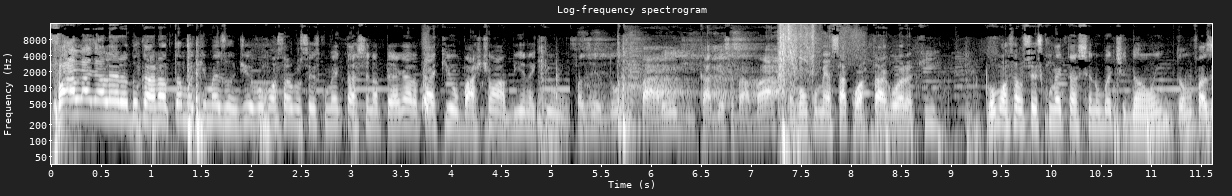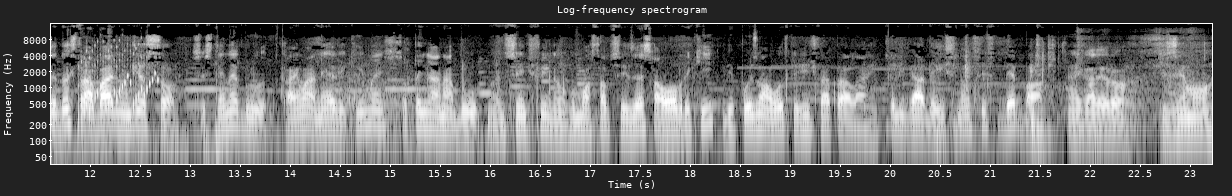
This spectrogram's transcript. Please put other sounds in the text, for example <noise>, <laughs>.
Fala galera do canal, estamos aqui mais um dia, eu vou mostrar pra vocês como é que tá sendo a pegada, tá aqui o Bastião Abina, aqui o fazedor de parede, de cabeça pra baixo, nós vamos começar a cortar agora aqui, vou mostrar pra vocês como é que tá sendo o batidão, hein, então vamos fazer dois trabalhos num dia só, o sistema é bruto, caiu uma neve aqui, mas só pra enganar a boca, mas não sente frio não, vou mostrar pra vocês essa obra aqui, e depois uma outra que a gente vai pra lá, hein, fica ligado aí, senão vocês debatem. Aí galera, ó, fizemos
